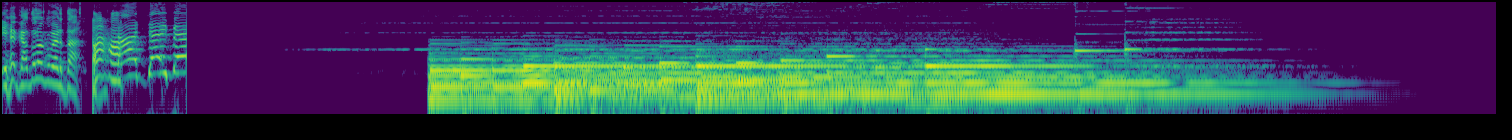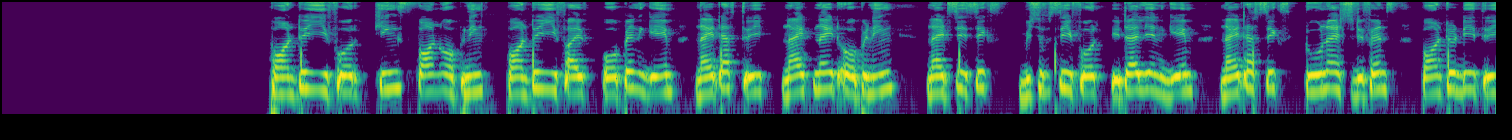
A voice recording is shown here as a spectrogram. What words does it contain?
ఏ కథలోకి పెడతా. Pawn to e four king's pawn opening pawn to e five open game knight f three knight knight opening knight c six bishop c four Italian game knight f six two knights defence point d three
